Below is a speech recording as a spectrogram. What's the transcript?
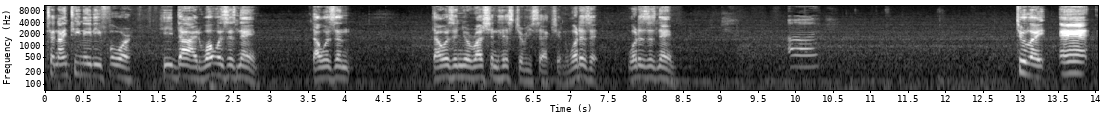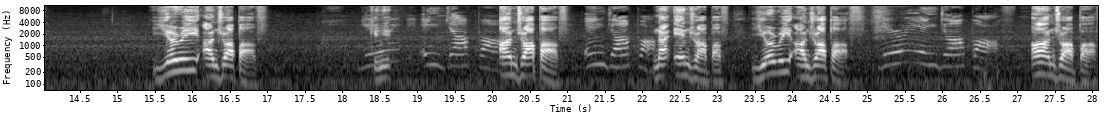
to 1984, he died. What was his name? That was in that was in your Russian history section. What is it? What is his name? Uh, Too late. Eh. Yuri Andropov. Can you-? Andropov. in Japan. Not Andropov. Yuri Andropov. Yuri. Andropov.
